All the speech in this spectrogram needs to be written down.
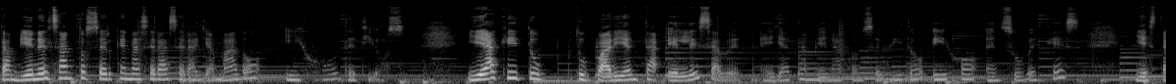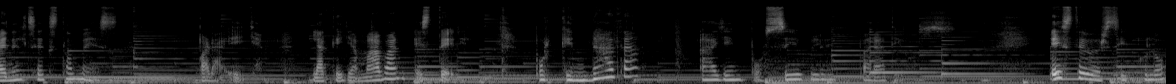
también el santo ser que nacerá será llamado Hijo de Dios. Y aquí tu, parienta Elizabeth, ella también ha concebido hijo en su vejez y está en el sexto mes para ella, la que llamaban estéril, porque nada hay imposible para Dios. Este versículo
